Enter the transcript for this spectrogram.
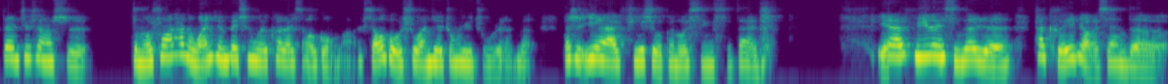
但就像是怎么说，它能完全被称为快乐小狗嘛？小狗是完全忠于主人的，但是 ENFP 是有更多心思在的。ENFP 类型的人，他可以表现的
